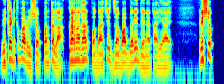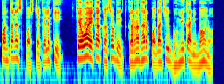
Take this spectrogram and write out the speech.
विकेटकीपर रिषभ पंतला कर्णधार पदाची जबाबदारी देण्यात आली आहे. रिषभ पंतने स्पष्ट केलं की केवळ एका कसोटीत कर्णधार पदाची भूमिका निभावणं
